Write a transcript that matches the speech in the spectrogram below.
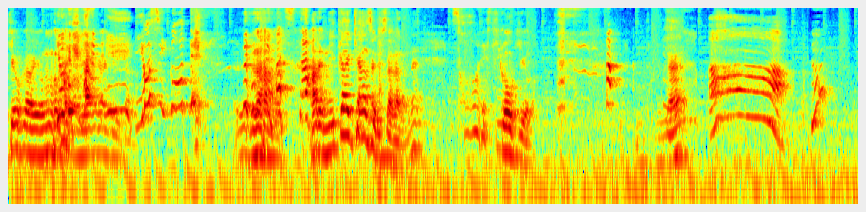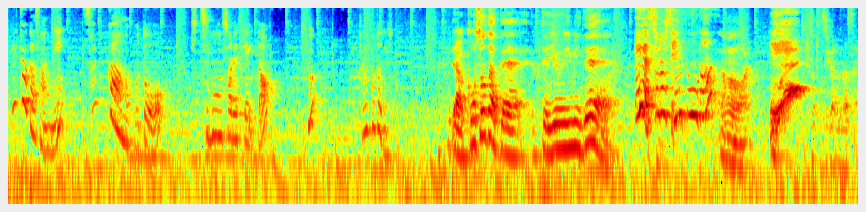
記憶が読むよし行こうって。なあれ2回キャンセルしたからね。そうです飛よ行機を。ね。ああん？豊さんに？サッカーのことを質問されていた？ん？どういうことですか？いや子育てっていう意味で、えいやその先方が？うんえ？ちょっと時間ください。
